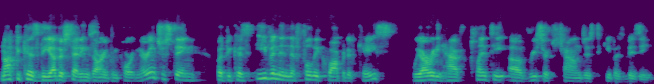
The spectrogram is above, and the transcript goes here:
not because the other settings aren't important or interesting, but because even in the fully cooperative case, we already have plenty of research challenges to keep us busy.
